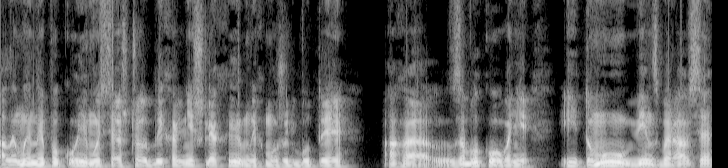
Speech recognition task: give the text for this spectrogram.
але ми непокоїмося, що дихальні шляхи в них можуть бути ага, заблоковані, і тому він збирався.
